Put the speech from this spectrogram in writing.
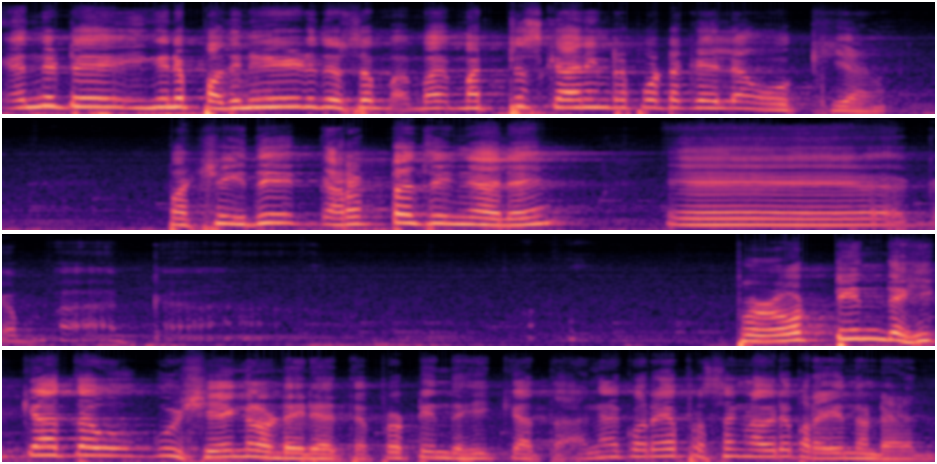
എന്നിട്ട് ഇങ്ങനെ പതിനേഴ് ദിവസം മറ്റ് സ്കാനിങ് റിപ്പോർട്ടൊക്കെ എല്ലാം ഓക്കെയാണ്. പക്ഷേ ഇത് കറക്റ്റ് വെച്ച് കഴിഞ്ഞാൽ പ്രോട്ടീൻ ദഹിക്കാത്ത വിഷയങ്ങളുണ്ട് അതിനകത്ത്. പ്രോട്ടീൻ ദഹിക്കാത്ത. അങ്ങനെ കുറേ പ്രശ്നങ്ങൾ അവർ പറയുന്നുണ്ടായിരുന്നു.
